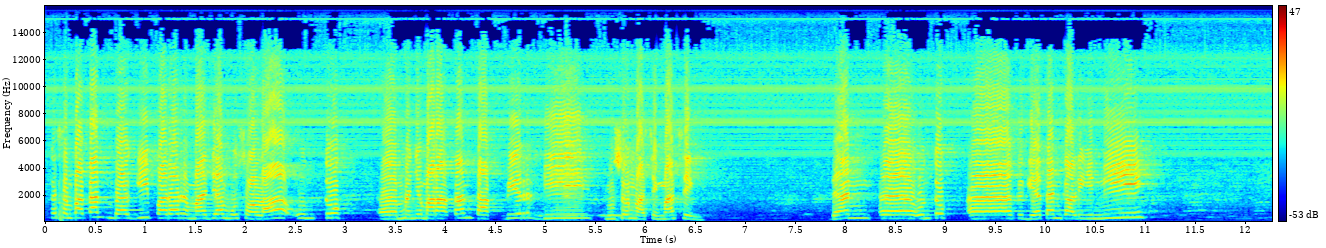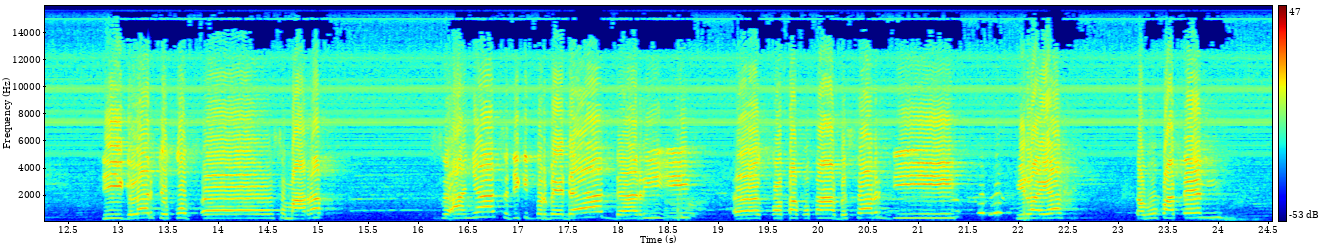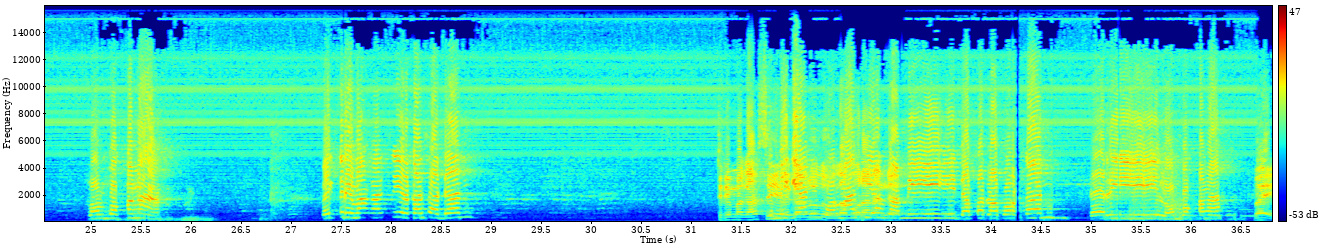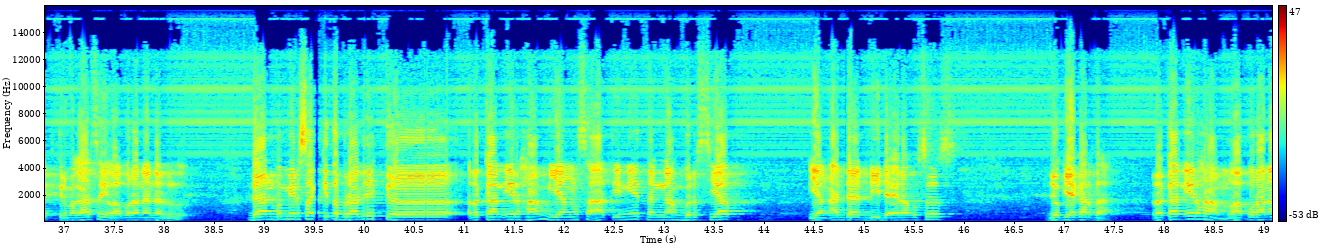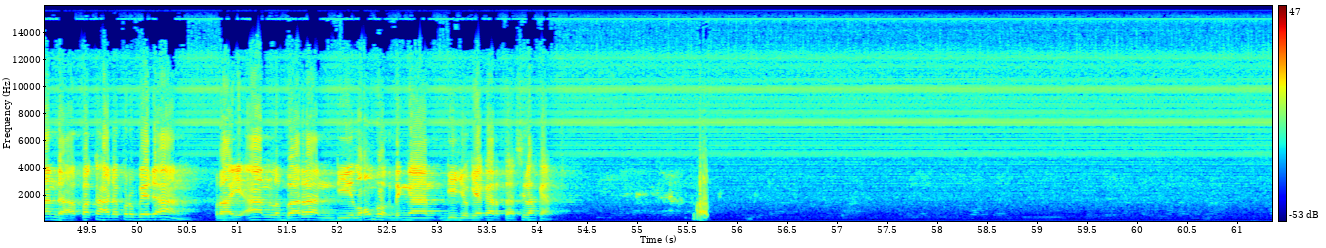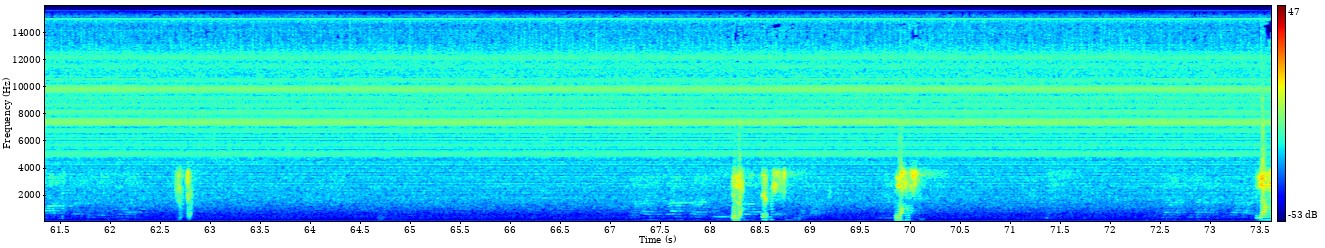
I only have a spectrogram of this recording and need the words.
kesempatan bagi para remaja musola untuk e, menyemarakan takbir di dusun masing-masing. Dan e, untuk e, kegiatan kali ini digelar cukup e, semarak, hanya sedikit berbeda dari Eh, kota-kota besar di wilayah Kabupaten Lombok Tengah. Baik, terima kasih rekan Sadan. Terima kasih Demikian dulu, informasi yang Anda. kami dapat laporkan dari Lombok Tengah. Baik, terima kasih laporan Anda dulu. Dan pemirsa kita beralih ke rekan Irham yang saat ini tengah bersiap yang ada di daerah khusus Yogyakarta. Rekan Irham, laporan Anda, apakah ada perbedaan perayaan Lebaran di Lombok dengan di Yogyakarta? Silahkan. Ilang ilang? Ilang ilang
